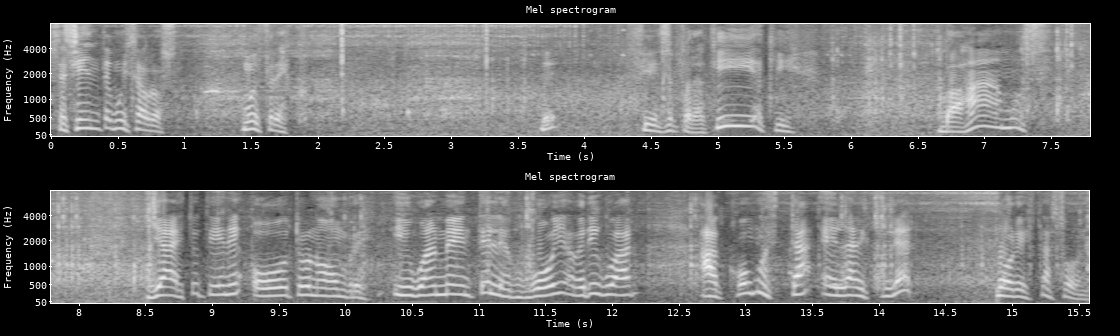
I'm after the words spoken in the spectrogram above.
se siente muy sabroso, muy fresco. Fíjense por aquí, aquí. Bajamos. Ya esto tiene otro nombre. Igualmente les voy a averiguar a cómo está el alquiler por esta zona.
